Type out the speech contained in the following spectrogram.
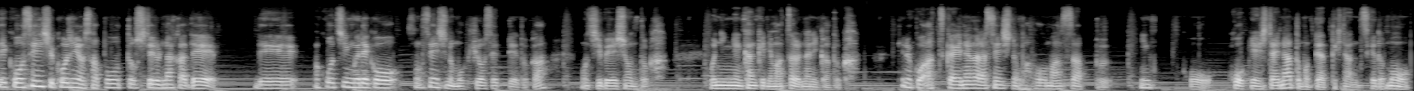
でこう選手個人をサポートしている中で、でまあコーチングでこうその選手の目標設定とか、モチベーションとか、こう人間関係にまつわる何かとか、っていうのをこう扱いながら選手のパフォーマンスアップにこう貢献したいなと思ってやってきたんですけども、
